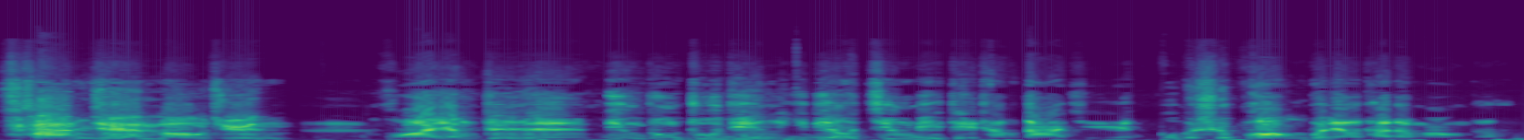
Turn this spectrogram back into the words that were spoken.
参见老君。华阳真人命中注定一定要经历这场大劫，我们是帮不了他的忙的。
